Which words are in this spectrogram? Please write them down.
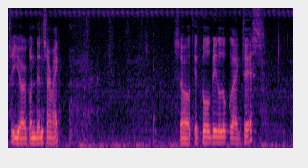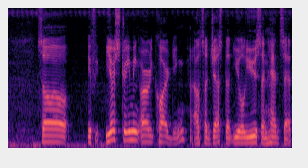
to your condenser mic. So it will be look like this. So if you're streaming or recording I'll suggest that you'll use an headset.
